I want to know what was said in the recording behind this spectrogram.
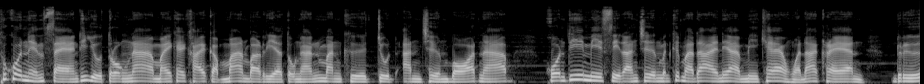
ทุกคนเห็นแสงที่อยู่ตรงหน้าไหมคล้ายๆ กับม่านบาเรียตรงนั้น มันคือจุดอัญเชิญบอสนะครับคนที่มีสิทธิ์อัญเชิญมันขึ้นมาได้เนี่ยมีแค่หัวหน้าแคลน หรือ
